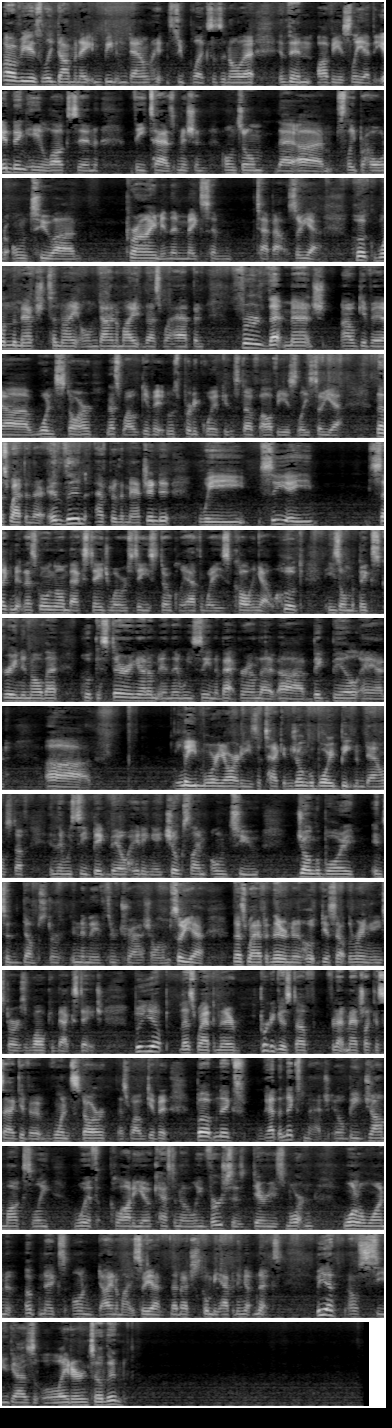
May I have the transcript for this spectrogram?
obviously dominate and beat him down, hitting suplexes and all that. And then obviously at the ending, he locks in the Tazmission onto him, that um, sleeper hold onto uh, Prime, and then makes him tap out. So yeah, Hook won the match tonight on Dynamite. That's what happened. For that match, I'll give it uh, one star. That's why I'll give it. It was pretty quick and stuff, obviously. So yeah, that's what happened there. And then after the match ended, we see a segment that's going on backstage where we see Stokely Hathaway. He's calling out Hook. He's on the big screen and all that. Hook is staring at him, and then we see in the background that uh, Big Bill and uh, Lee Moriarty is attacking Jungle Boy, beating him down and stuff. And then we see Big Bill hitting a chokeslam onto Jungle Boy into the dumpster, and then they threw trash on him. So yeah, that's what happened there. And then Hook gets out the ring and he starts walking backstage. But yep, that's what happened there. Pretty good stuff for that match. Like I said, I give it one star. That's why I'll give it. But up next, we got the next match. It'll be Jon Moxley with Claudio Castagnoli versus Darius Martin one on one up next on Dynamite. So yeah, that match is going to be happening up next. But yeah, I'll see you guys later. Until then.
